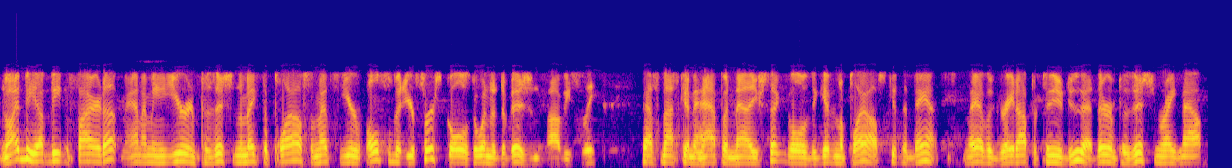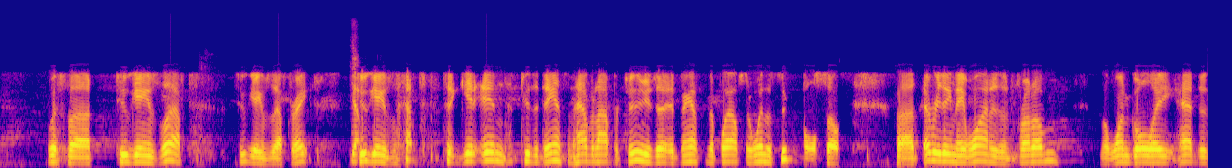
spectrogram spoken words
No, I'd be upbeat and fired up, man. I mean, you're in position to make the playoffs, and that's your ultimate. Your first goal is to win the division. Obviously, that's not going to happen now. Your second goal is to get in the playoffs, get in the dance. They have a great opportunity to do that. They're in position right now with uh, two games left. Two games left, right? Yep. Two games left to get into the dance and have an opportunity to advance in the playoffs and win the Super Bowl. So uh, everything they want is in front of them. The one goal they had to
